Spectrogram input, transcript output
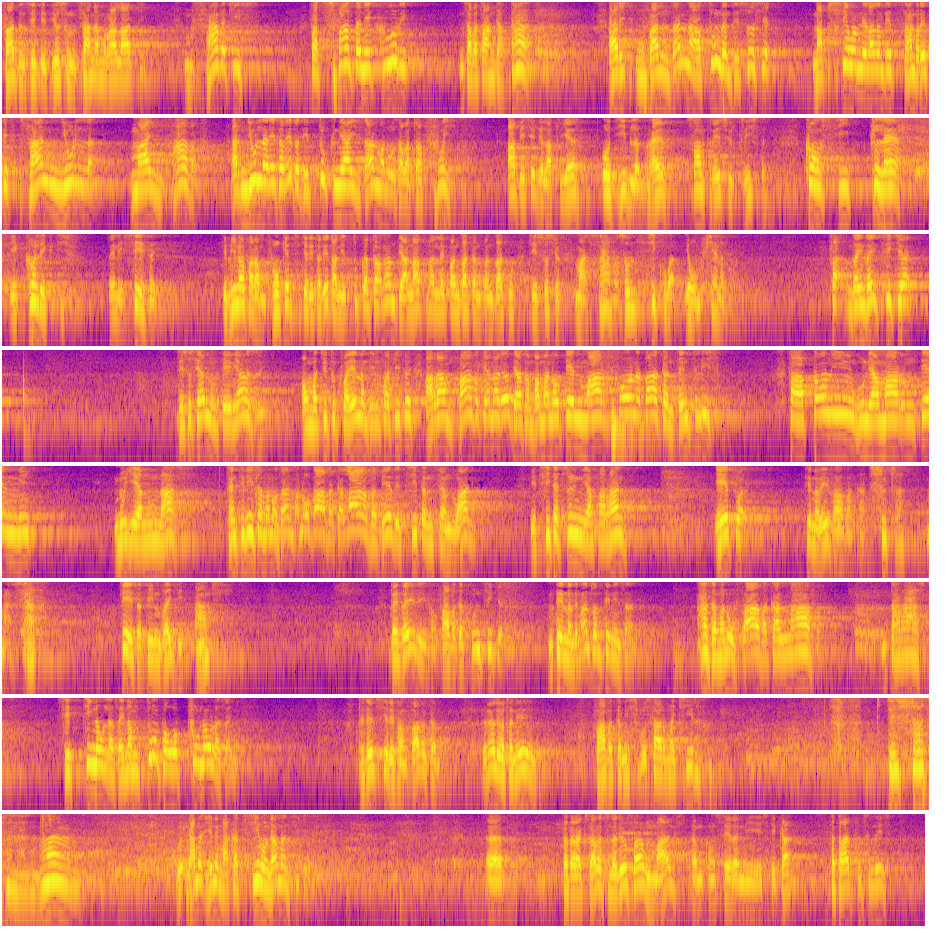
vadin'i Zebedeo sy ny zanany mirahalahy ity. Mivavaka izy fa tsy fantany akory ny zavatra angatahany. Ary ho valin'izany nahatonga an'i Jesosy nampiseho amin'ny alalan'ireto jamba ireto hoe izany ny olona mahay mivavaka, ary ny olona rehetrarehetra dia tokony hahay izany, manao zavatra fohy, ABC de la prière, audible, brève, centrée sur Christ, concis, clair et collectif. Izay ilay se izay. Dia mino aho fa raha mivoaka eto isika rehetra rehetra any an-tokantrano any dia hanatona an'ilay Mpanjakan'ny mpanjako Jesosy eo. Mazava izao ny tiako eo amin'ny fiainako. Fa indraindray tsika, Jesosy ihany no miteny azy ao amin'ny Matio toko fahenina andininy fahafito hoe, ary raha mivavaka ianareo dia aza mba manao teny maro foana tahaka ny jentilisa, fa ataony ho ny hamaron'ny teniny no hihainoana azy. Jentilisa manao izany, manao vavaka lava be dia tsy hitany ny fiandohany, dia tsy hita intsony ny hiafarany. Eto tena hoe vavaka tsotra mazava. Fehezanteny iray dia ampy. Indraindray rehefa vavaka tokoa ny tsika, ny tenin'Andriamanitra miteny izany, aza manao vavaka lava mitarazo. Ze tianao lazaina amin'ny Tompo ao am-ponao lazaina. Ndraindray tsika rehefa mivavaka, hitanao le ohatran'ny hoe vavaka misy voasary makirana. Jesosy angamba eny e, maka tsiro angamba tsika. Tantarako zavatra nareo fa omaly tamin'ny concert ny STK, tantarako fotsiny le izy.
